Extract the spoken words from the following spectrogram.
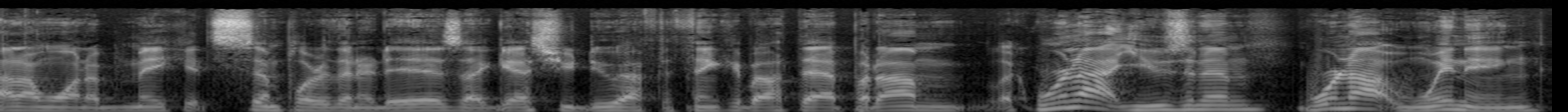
I don't want to make it simpler than it is. I guess you do have to think about that, but I'm like we're not using him. We're not winning.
